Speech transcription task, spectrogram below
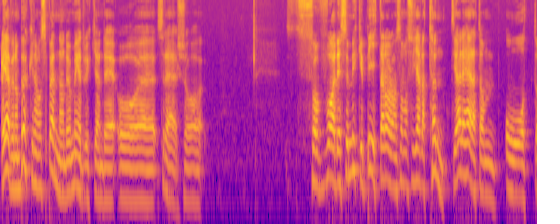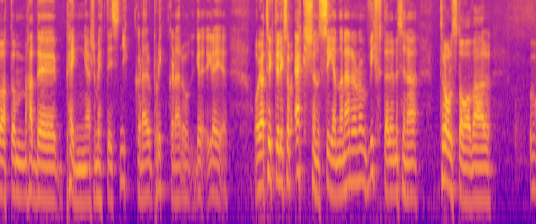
även om böckerna var spännande och medryckande och eh, sådär så så var det så mycket bitar av dem som var så jävla töntiga. Det här att de åt och att de hade pengar som hette snycklar och plycklar och grejer. Och jag tyckte liksom actionscenerna när de viftade med sina trollstavar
